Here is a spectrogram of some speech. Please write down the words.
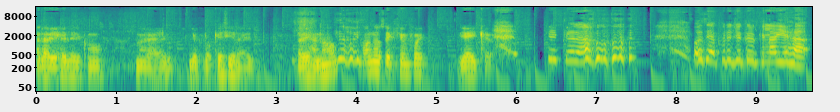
a la vieja y le dije como, ¿no era él? Yo creo que sí era él. La vieja, no, no, no sé quién fue. Y ahí quedó. ¿Qué carajo? O sea, pero yo creo que la vieja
